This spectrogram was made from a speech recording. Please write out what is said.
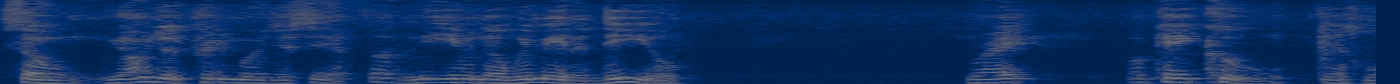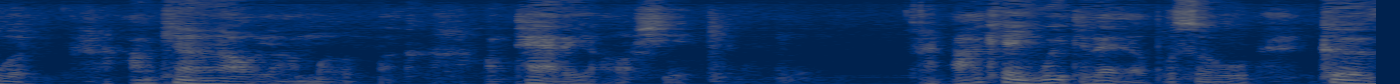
So y'all just pretty much just said, fuck me, even though we made a deal. Right? Okay, cool. Guess what? I'm counting all y'all motherfuckers. I'm tired of y'all shit. I can't wait to that episode. Cause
